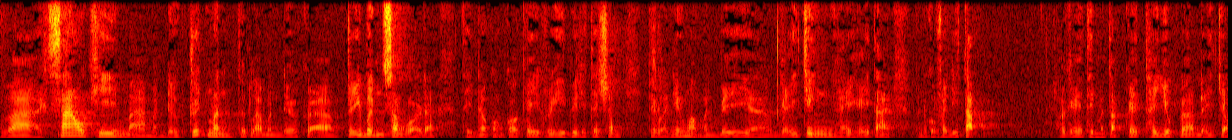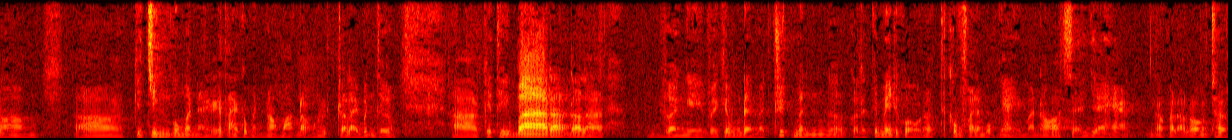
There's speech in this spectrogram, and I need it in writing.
và sau khi mà mình được treatment tức là mình được uh, trị bệnh xong rồi đó thì nó còn có cái rehabilitation. Tức là nếu mà mình bị uh, gãy chân hay gãy tay mình còn phải đi tập. Ok thì mình tập cái thể dục đó để cho uh, cái chân của mình hay cái tay của mình nó hoạt động trở lại bình thường. Uh, cái thứ ba đó đó là về nghề về cái vấn đề mà treatment gọi là cái medical đó không phải là một ngày mà nó sẽ dài hạn nó gọi là long term.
